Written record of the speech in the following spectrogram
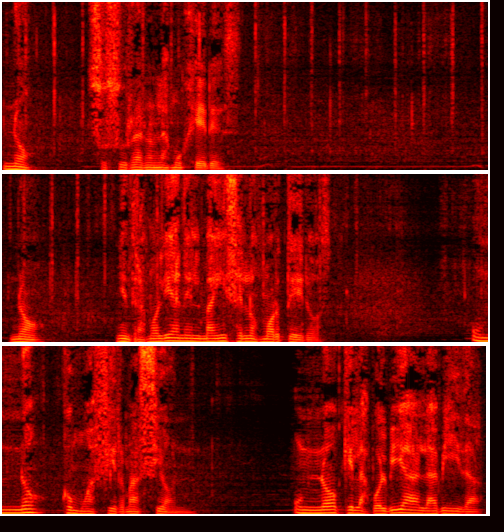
No, susurraron las mujeres. No, mientras molían el maíz en los morteros. Un no como afirmación. Un no que las volvía a la vida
